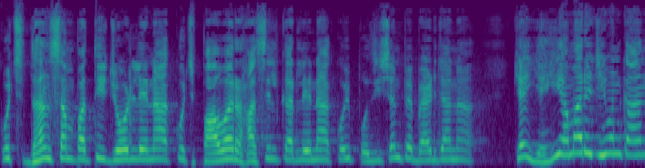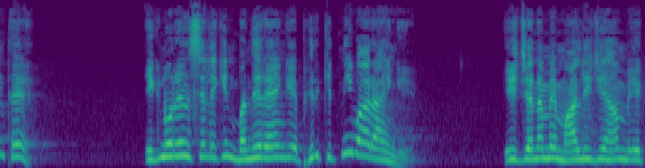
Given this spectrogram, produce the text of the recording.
कुछ धन संपत्ति जोड़ लेना, कुछ पावर हासिल कर लेना, कोई पोजीशन पे बैठ जाना, क्या यही हमारे जीवन का अंत है? इग्नोरेंस से लेकिन बंधे रहेंगे, फिर कितनी बार आएँगे? इस जन्म में मान लीजिए हम एक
